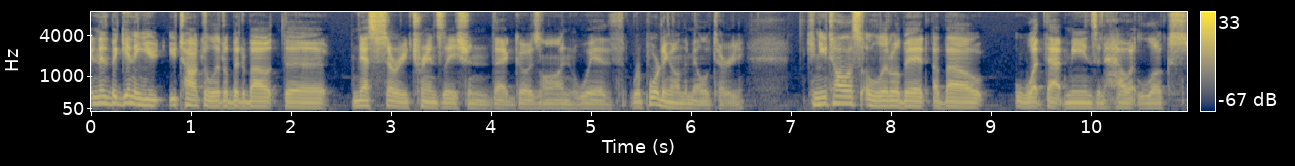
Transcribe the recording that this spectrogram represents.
And in the beginning, you, you talked a little bit about the necessary translation that goes on with reporting on the military. Can you tell us a little bit about what that means and how it looks?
